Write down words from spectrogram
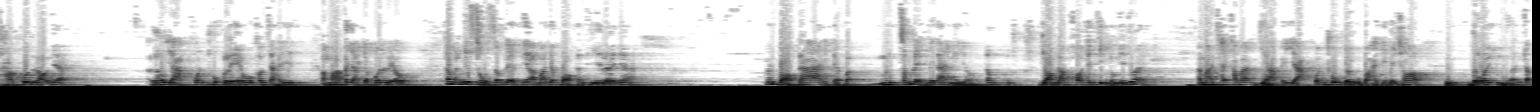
ชาวพุทธเราเนี่ย เราอยากพ้นทุกข์เร็วเข้าใจอามาก็อยากจะพ้นเร็ว ถ้ามันมีสูตรสำเร็จเนี่ยอามาจะบอกทันทีเลยเนี่ย มันบอกได้แต่มันสำเร็จไม่ได้ไงโยมต้องยอมรับข้อเท็จจริงตรงนี้ด้วย อามาใช้คำว่า อย่าไปอยากพ้นทุกข์โดยอุบายที่ไม่ชอบ โดยเหมือนกับ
